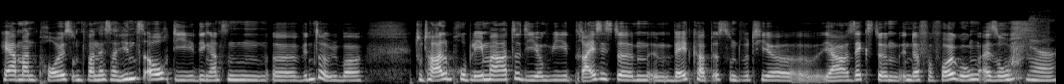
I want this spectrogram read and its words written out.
Hermann Preuß und Vanessa Hinz auch, die den ganzen äh, Winter über totale Probleme hatte, die irgendwie 30. im, im Weltcup ist und wird hier, äh, ja, Sechste in der Verfolgung. Also, ja.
